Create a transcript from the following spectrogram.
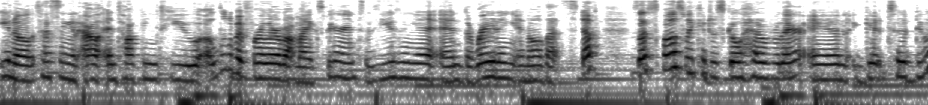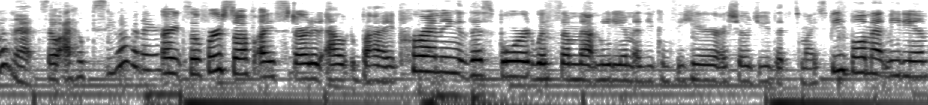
you know, testing it out and talking to you a little bit further about my experiences using it and the rating and all that stuff. So I suppose we could just go head over there and get to doing that. So I hope to see you over there. Alright, so first off, I started out by priming this board with some matte medium. As you can see here, I showed you that it's my Speedball matte medium.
